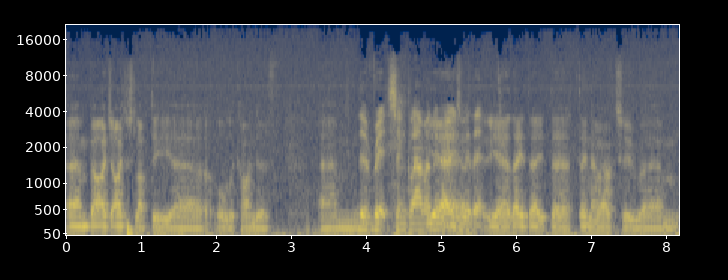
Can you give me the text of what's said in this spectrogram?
Um, but I just love the uh, all the kind of. Um, The ritz and glamour that goes with it. Yeah, they they they, they know how to um,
